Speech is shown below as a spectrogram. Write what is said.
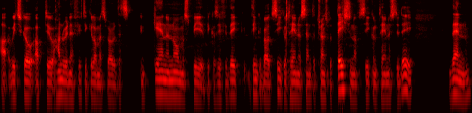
uh, which go up to 150 kilometers per hour. That's again enormous speed because if they think about sea containers and the transportation of sea containers today, then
